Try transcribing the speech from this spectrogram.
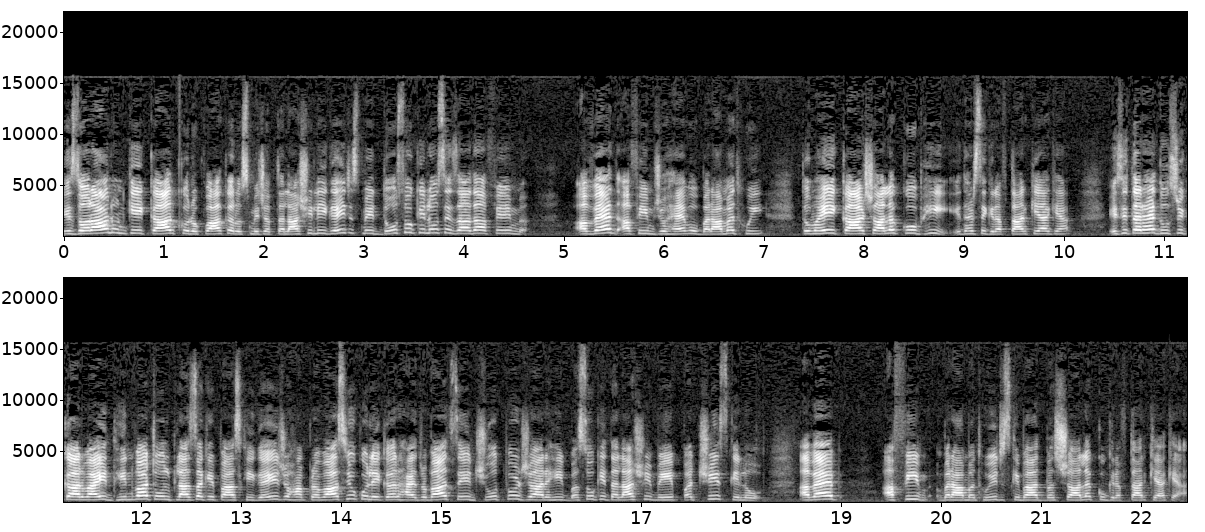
इस दौरान उनके कार को रुकवाकर उसमें जब तलाशी ली गई, जिसमें 200 किलो से ज़्यादा अफीम अवैध अफीम जो है वो बरामद हुई तो वहीं कार चालक को भी इधर से गिरफ़्तार किया गया। इसी तरह दूसरी कार्रवाई धीनवा टोल प्लाजा के पास की गई, जहाँ प्रवासियों को लेकर हैदराबाद से जोधपुर जा रही बसों की तलाशी में 25 किलो अवैध अफीम बरामद हुई, जिसके बाद बस चालक को गिरफ़्तार किया गया।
